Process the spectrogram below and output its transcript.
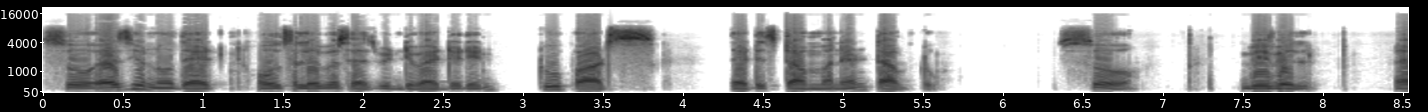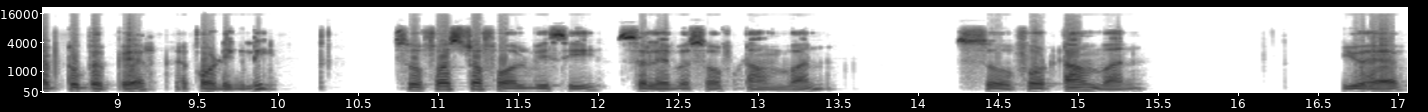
So as you know that whole syllabus has been divided in two parts that is term 1 and term 2. So we will have to prepare accordingly. So first of all we see syllabus of term 1. So for term 1 you have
